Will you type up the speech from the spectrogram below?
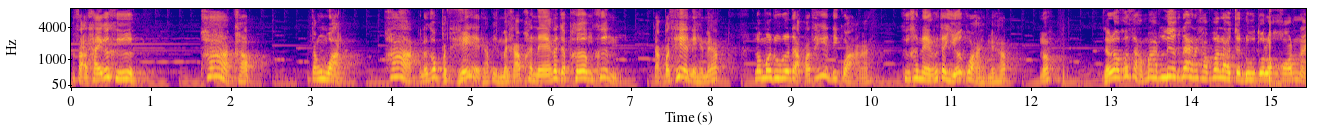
ภาษาไทยก็คือ ภาคครับ จังหวัด ภาคแล้วก็ประเทศครับเห็นไหมครับคะแนนก็จะเพิ่มขึ้นจากประเทศเนี่ยเห็นไหมครับ เรามาดูระดับประเทศดีกว่านะคือคะแนนก็จะเยอะกว่าเห็นไหมครับเนาะแล้วเราก็สามารถเลือกได้นะครับ ว่าเราจะดูตัวละครไหน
